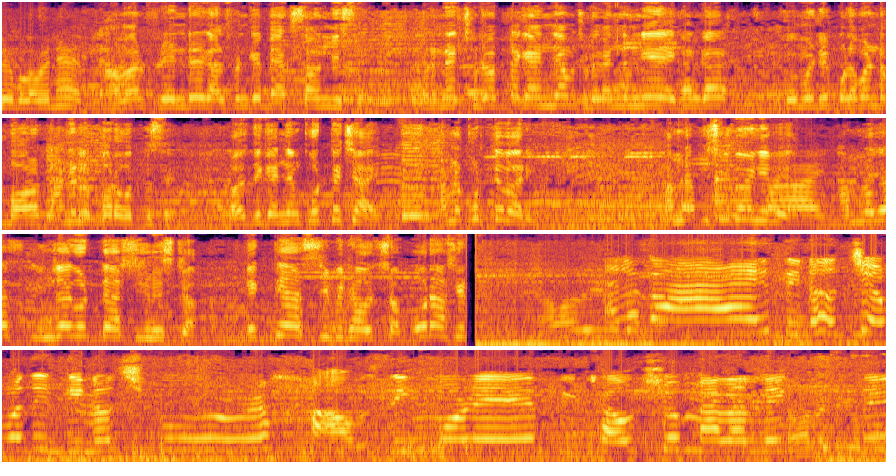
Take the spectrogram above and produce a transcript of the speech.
গেছে বলবেন আমার ফ্রেন্ডের গার্লফ্রেন্ডকে ব্যাক সাউন্ড দিছে। ওটা ছোট একটা গ্যাঞ্জাম ছোট গ্যাঞ্জাম নিয়ে এখানকার কমিটি পোলাপানটা বড় টানেল বড় করতেছে। ওরা যদি গ্যাঞ্জাম করতে চায় আমরা করতে পারি। আমরা কিছু করে নেবে। আমরা জাস্ট এনজয় করতে আসছি জিনিসটা। দেখতে আসছি পিঠা উৎসব। ওরা আসে আমাদের এটা হচ্ছে আমাদের দিনাজপুর হাউসিং মোড়ে পিঠা উৎসব মেলা লেগেছে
